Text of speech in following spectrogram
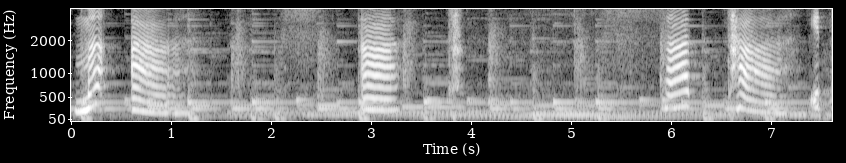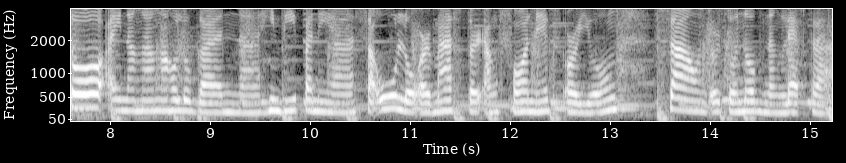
ma, a, s, a, t, sa, ta. Ito ay nangangahulugan na hindi pa niya sa ulo or master ang phonics or yung sound or tunog ng letra.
